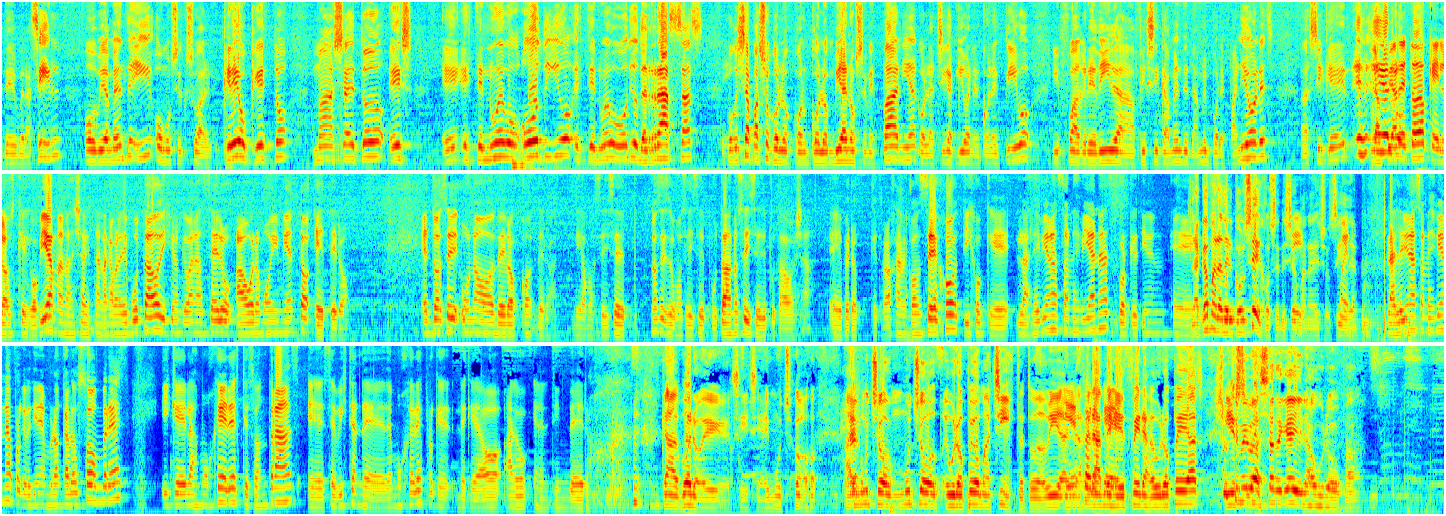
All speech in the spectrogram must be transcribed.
de Brasil, obviamente, y homosexual. Creo que esto, más allá de todo, es eh, este nuevo odio, este nuevo odio de razas. Sí. Porque ya pasó con, lo- con colombianos en España, con la chica que iba en el colectivo y fue agredida físicamente también por españoles. Así que es, Lo es peor algo- de todo que los que gobiernan allá, que están en la Cámara de Diputados, dijeron que van a hacer ahora un movimiento hetero. Entonces uno de los, de los digamos, se dice, no sé cómo se dice diputado, no se dice diputado allá, eh, pero que trabaja en el Consejo, dijo que las lesbianas son lesbianas porque tienen... eh, La Cámara del Consejo se le Sí. llaman a ellos, sí. Bueno, del- las lesbianas son lesbianas porque le tienen bronca a los hombres y que las mujeres que son trans eh, se visten de, de mujeres porque le quedó algo en el tindero. Claro, bueno, eh, sí, sí, hay mucho, hay mucho, mucho europeo machista todavía Y en las es grandes esferas europeas. Yo y que eso- me iba a hacer gay en Europa.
